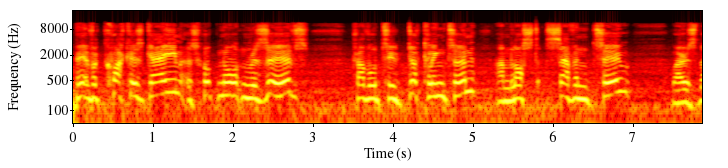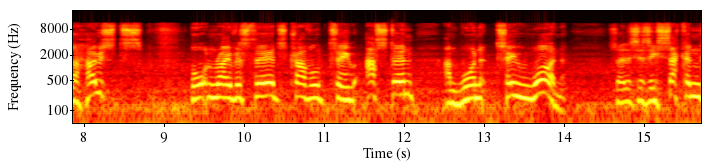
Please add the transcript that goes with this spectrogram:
Bit of a quackers game as Hook Norton Reserves travelled to Ducklington and lost 7-2 whereas the hosts Bourton Rovers thirds travelled to Aston and won 2-1 so this is the second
